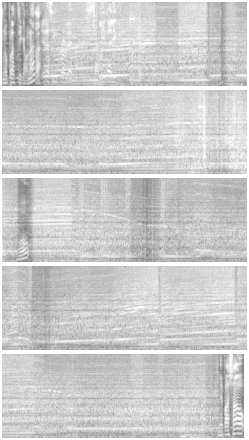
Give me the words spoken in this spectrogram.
no he practicado nada. Era sin problema. Salida libre. Me he pasado.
